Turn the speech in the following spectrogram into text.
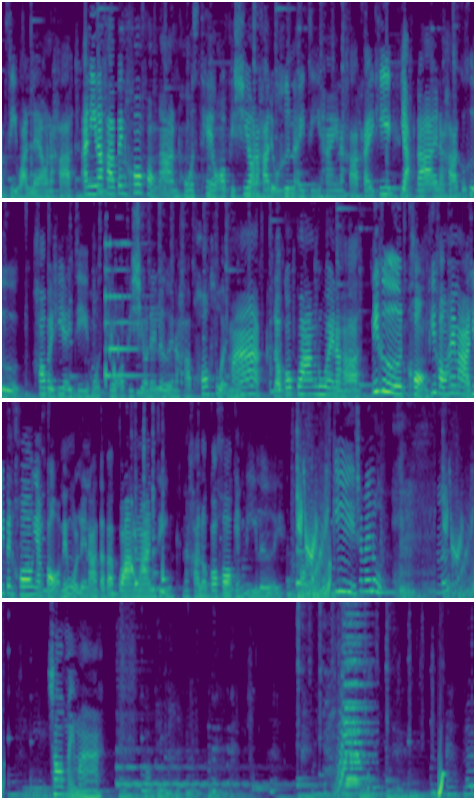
3-4 วันแล้วนะคะ อันนี้นะคะเป็นคอกของร้าน Hostel Official นะคะ เดี๋ยวขึ้น IG ให้นะคะ ใครที่อยากได้นะคะก็คือเข้าไปที่ IG Hostel Official ได้เลยนะคะคอกสวยมาก แล้วก็กว้างด้วยนะคะ นี่คือของที่เขาให้มาที่เป็นคอกยังต่อไม่หมดเลยนะ แต่แบบกว้างมากจริงนะคะ แล้วก็คอกอย่างดีเลยคุกกี้ใช่ไหมลูก ชอบไหมหมาแล้ว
